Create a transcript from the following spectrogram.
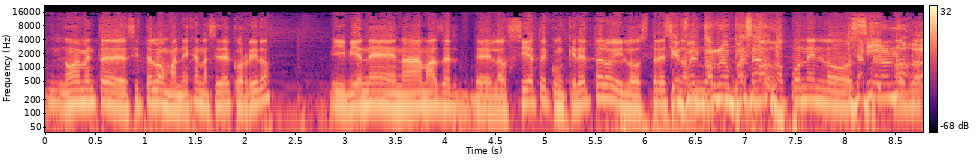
nuevamente sí te lo manejan así de corrido. Y viene nada más de, de los siete con Querétaro y los tres Que fue el torneo pasado. No, no ponen los. O sea, Sí, pero no, los dos.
